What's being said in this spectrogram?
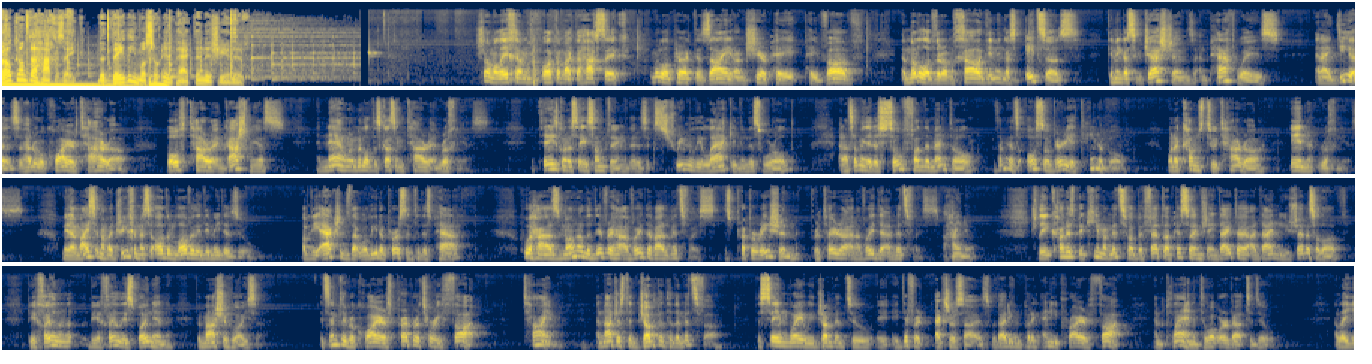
Welcome to Hachzik, the Daily Musar Impact Initiative. Shalom Aleichem. Welcome back to Hachzik. Middle of Perak Zion on Shir Pei, Pei Vav. The middle of the Ramchal giving us eitzas, giving us suggestions and pathways and ideas of how to acquire Tahara, both Tara and Gashmias. And now we're in the middle of discussing Tara and Ruchnias. Today he's going to say something that is extremely lacking in this world, and it's something that is so fundamental, something that's also very attainable when it comes to Tara in Ruchnias. Of the actions that will lead a person to this path, who has mana ledivre ha'avoida v'al mitzvahs, this preparation for Torah and avoida and mitzvahs. Ahainu. Shli kares bekim mitzvah befeta alav, it simply requires preparatory thought, time, and not just to jump into the mitzvah the same way we jump into a, a different exercise without even putting any prior thought and plan into what we're about to do. Slowly,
